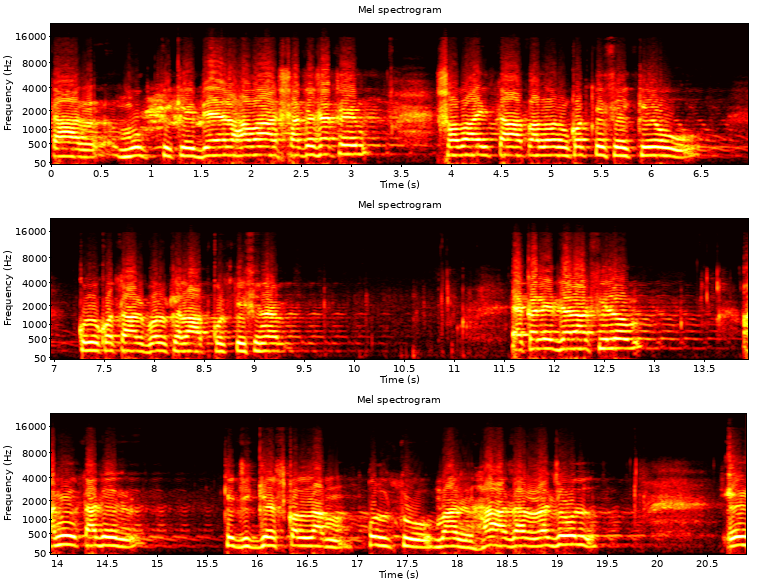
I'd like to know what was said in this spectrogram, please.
তার মুখ থেকে বের হওয়ার সাথে সাথে সবাই তা পালন করতেছে কেউ কোনো কথার বলকে লাভ করতেছে না এখানে যারা ছিল, আমি তাদেরকে জিজ্ঞেস করলাম, কুলতু মান হাজার রাজুল? এই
